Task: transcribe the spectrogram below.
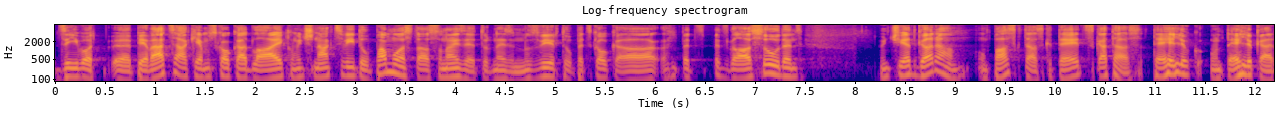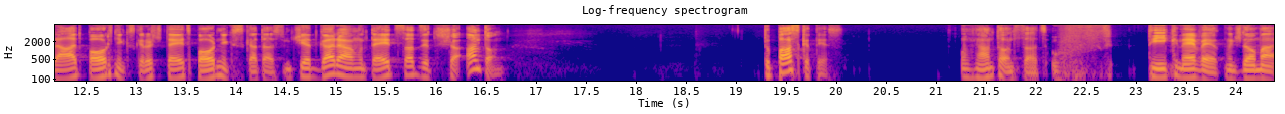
dzīvot uh, pie vecākiem uz kaut kādu laiku. Viņš naktas vidū pamostās un aiziet tur, nezinu, uz virtuvi pēc kaut kā, pēc, pēc glāzes ūdens. Viņš iet garām un paskatās, ka tēvs skatās teļuku, un teļu kā rāda porņiks, ka viņš teica, porņiks skatās. Viņš iet garām un teica, atzird šā Anton. Tu paskaties. Un Antons tāds, uff, tīk nevēl. Viņš domā,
